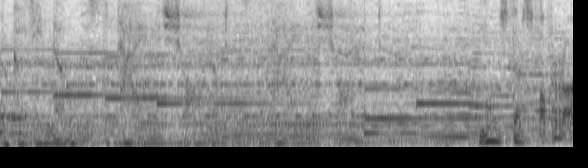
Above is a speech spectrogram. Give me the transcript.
Because he knows the time is short. The time is short. Monsters of Rock.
